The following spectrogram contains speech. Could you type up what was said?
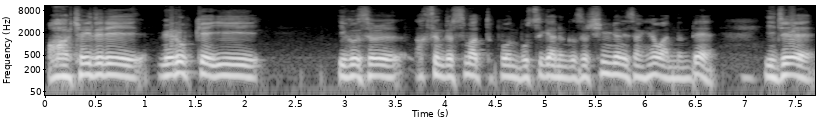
아 저희들이 외롭게 이 이것을 학생들 스마트폰 못 쓰게 하는 것을 10년 이상 해왔는데 이제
